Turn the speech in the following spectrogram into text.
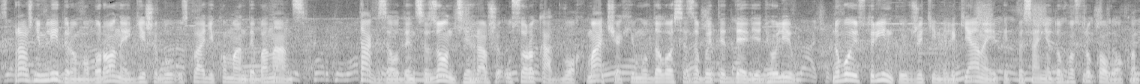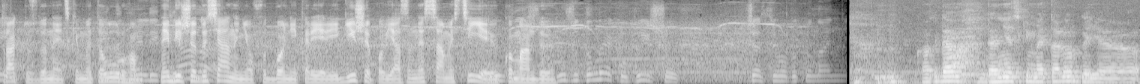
Справжнім лідером оборони Гіше був у складі команди Бананс. Так, за один сезон, зігравши у 42 матчах, йому вдалося забити 9 голів. Новою сторінкою в житті Мелікяна є підписання довгострокового контракту з донецьким металургом. Найбільше досягнення у футбольній кар'єрі Гіше пов'язане саме з цією командою. Дуже далеко вийшов час цього виконання. Когда Донецкий металлург я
